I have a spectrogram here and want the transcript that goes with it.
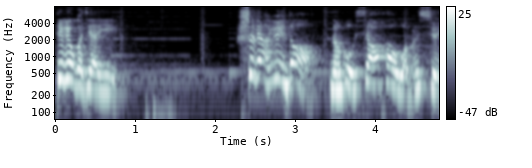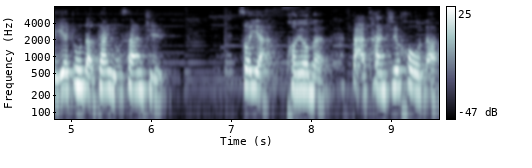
第六个建议，适量运动能够消耗我们血液中的甘油三酯，所以啊，朋友们，大餐之后呢，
